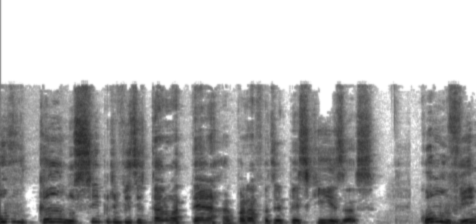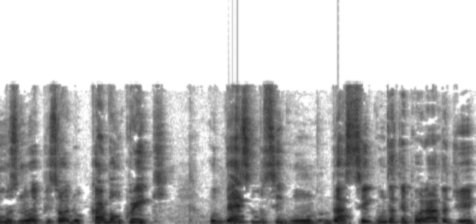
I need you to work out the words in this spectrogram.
Os vulcanos sempre visitaram a Terra para fazer pesquisas, como vimos no episódio Carbon Creek, o 12 da segunda temporada de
